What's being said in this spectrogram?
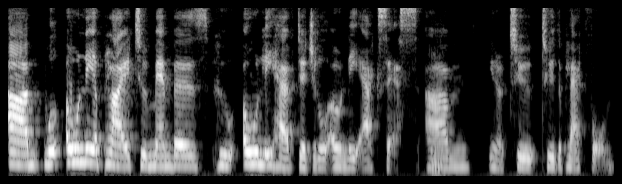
um, will only apply to members who only have digital only access um, you know to to the platform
